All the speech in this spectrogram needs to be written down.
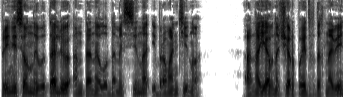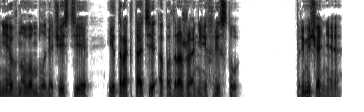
принесенной в Италию Антонелло да Мессина и Брамантино. Она явно черпает вдохновение в новом благочестии и трактате о подражании Христу. Примечание.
